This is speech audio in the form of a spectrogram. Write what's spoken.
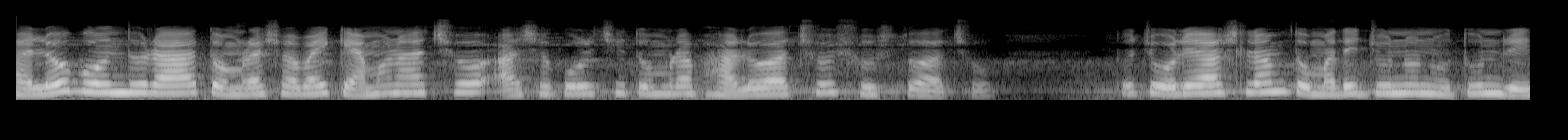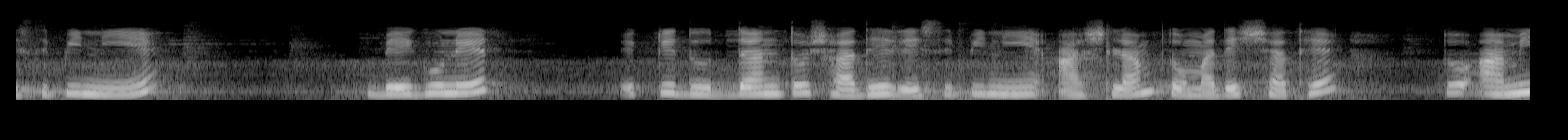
হ্যালো বন্ধুরা, তোমরা সবাই কেমন আছো? আশা করছি তোমরা ভালো আছো, সুস্থ আছো। তো চলে আসলাম তোমাদের জন্য নতুন রেসিপি নিয়ে। বেগুনের একটি দুর্দান্ত স্বাদের রেসিপি নিয়ে আসলাম তোমাদের সাথে। তো আমি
